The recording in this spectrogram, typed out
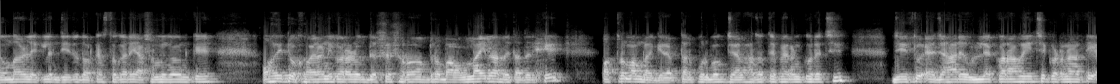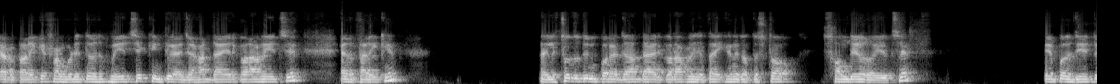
নম্বর লিখলেন, যেহেতু দরখাস্তকারী আসামিগণকে অহেতুক হয়রানি করার উদ্দেশ্যে ষড়যন্ত্র বা অন্যায়ভাবে তাদেরকে পত্র মামলায় গ্রেপ্তার পূর্বক জেল হাজতে প্রেরণ করেছে। যেহেতু এজাহারে উল্লেখ করা হয়েছে ঘটনাটি এত তারিখে সংঘটিত হয়েছে, কিন্তু এজাহার দায়ের করা হয়েছে এত তারিখে। তাহলে চোদ্দ দিন পরে এজাহার দায়ের করা হয়েছে, তাই এখানে যথেষ্ট সন্দেহ রয়েছে। এরপরে যেহেতু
